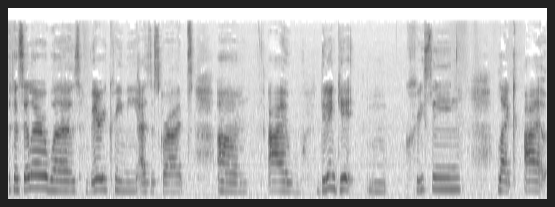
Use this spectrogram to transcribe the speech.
the concealer was very creamy as described. Um i didn't get creasing like I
